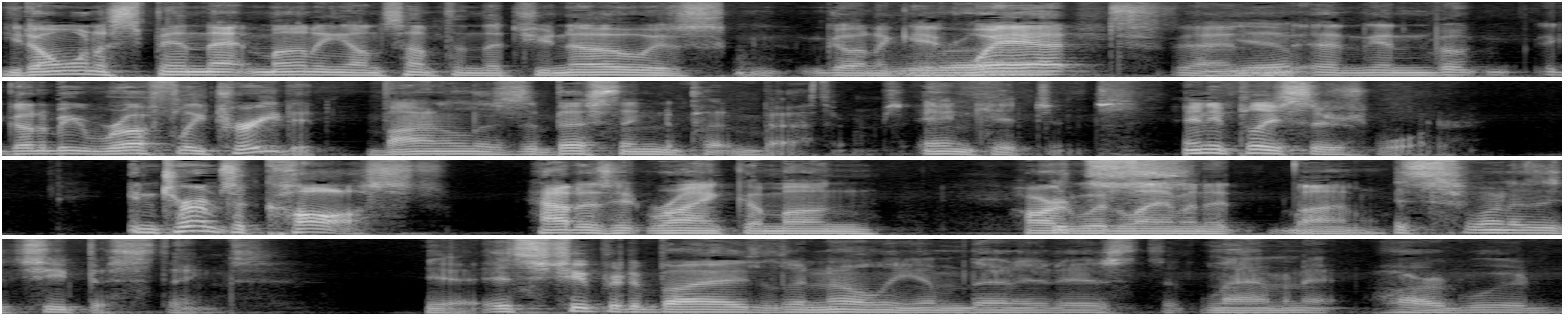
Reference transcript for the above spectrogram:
you don't want to spend that money on something that you know is going to get Right. wet and, Yep. and, and going to be roughly treated. Vinyl is the best thing to put in bathrooms and kitchens. Any place there's water. In terms of cost, how does it rank among hardwood It's- laminate vinyl? It's one of the cheapest things. Yeah, it's cheaper to buy linoleum than it is to laminate, hardwood,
